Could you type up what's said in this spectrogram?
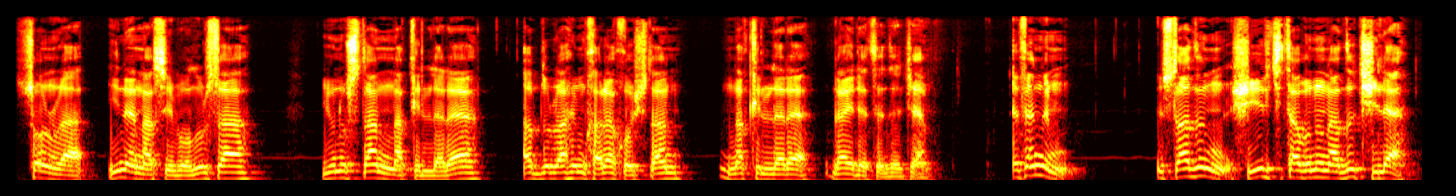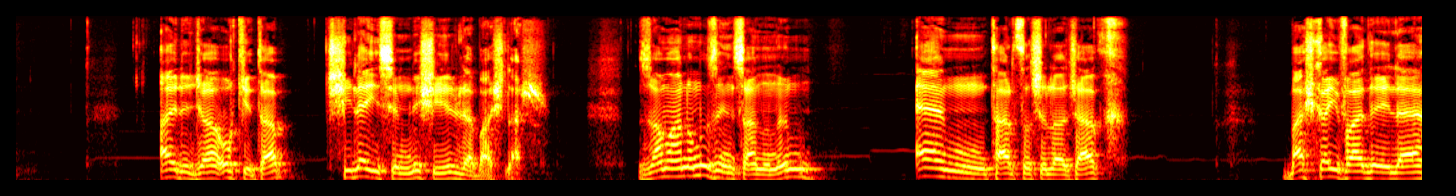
sonra yine nasip olursa Yunus'tan nakillere, Abdurrahim Karakoç'tan nakillere gayret edeceğim. Efendim, Üstadın şiir kitabının adı Çile. Ayrıca o kitap Çile isimli şiirle başlar. Zamanımız insanının en tartışılacak, başka ifadeyle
